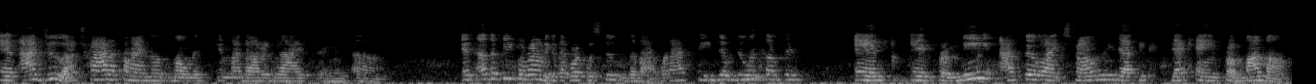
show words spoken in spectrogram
And I do, I try to find those moments in my daughter's life and, um, and other people around me, because I work with students a lot, when I see them doing something, and, and for me, I feel like strongly that, that came from my mom.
